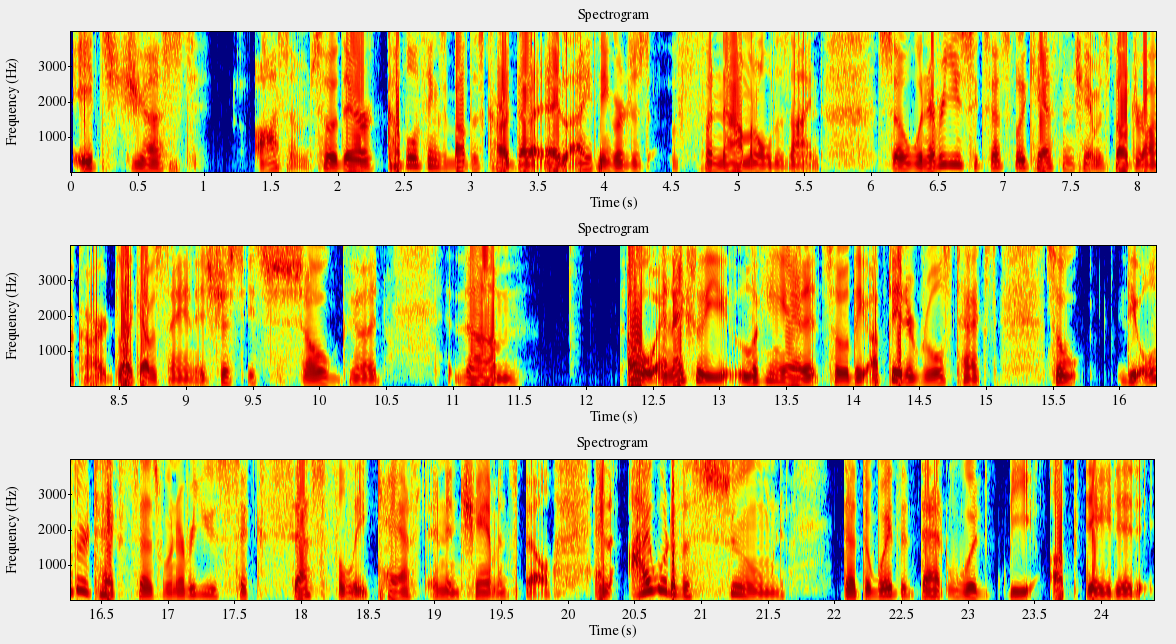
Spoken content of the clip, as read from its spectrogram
it's just awesome. So there are a couple of things about this card that I, I, think are just phenomenal design. So whenever you successfully cast an enchantment spell, draw a card. Like I was saying, it's just it's so good. Um, oh, and actually looking at it, so the updated rules text. So the older text says whenever you successfully cast an enchantment spell, and I would have assumed that the way that that would be updated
